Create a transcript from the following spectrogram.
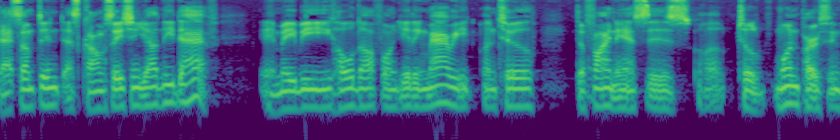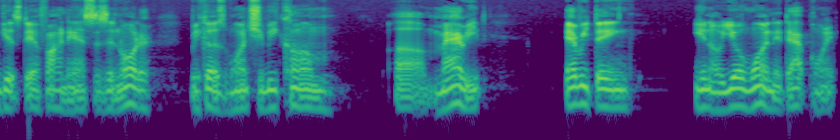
that's something that's a conversation y'all need to have. And maybe hold off on getting married until the finances uh, till one person gets their finances in order because once you become uh, married everything, you know, you're one at that point.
